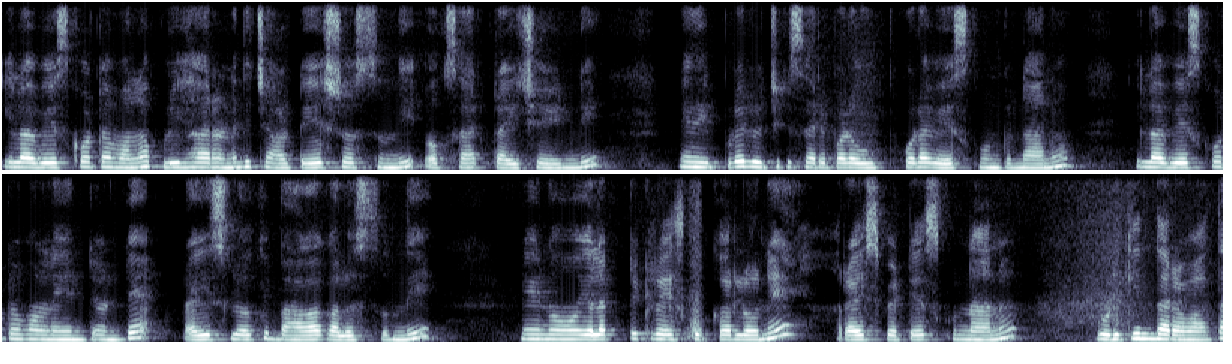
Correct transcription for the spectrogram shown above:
ఇలా వేసుకోవటం వల్ల పులిహోర అనేది చాలా టేస్ట్ వస్తుంది. ఒకసారి ట్రై చేయండి. నేను ఇప్పుడే రుచికి సరిపడా ఉప్పు కూడా వేసుకుంటున్నాను. ఇలా వేసుకోవటం వల్ల ఏంటంటే రైస్లోకి బాగా కలుస్తుంది. నేను ఎలక్ట్రిక్ రైస్ కుక్కర్లోనే రైస్ పెట్టేసుకున్నాను. ఉడికిన తర్వాత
